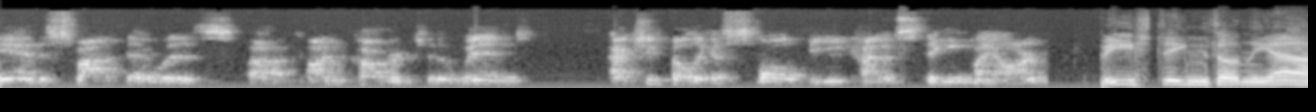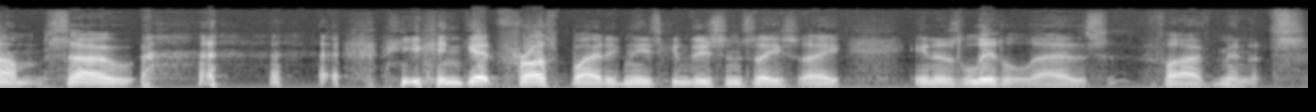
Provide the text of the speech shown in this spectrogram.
and the spot that was uh, uncovered to the wind actually felt like a small bee kind of stinging my arm. Bee stings on the arm, so. you can get frostbite in these conditions, they say, in as little as five minutes.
